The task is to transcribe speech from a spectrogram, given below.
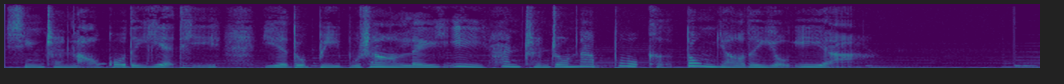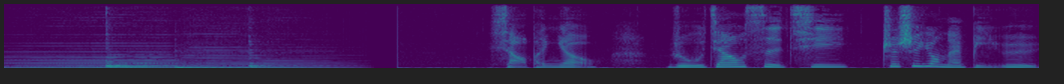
形成牢固的液体，也都比不上雷毅和陈重那不可动摇的友谊啊！”小朋友，如胶似漆，这是用来比喻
